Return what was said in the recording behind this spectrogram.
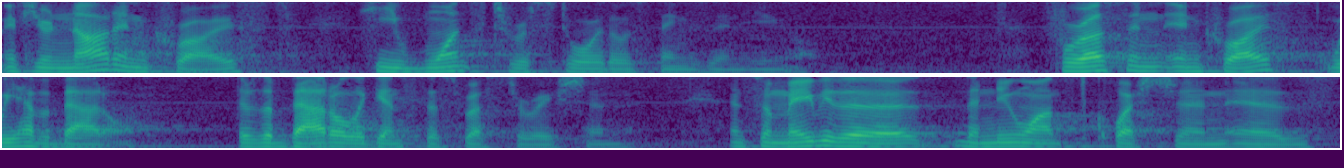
If you're not in Christ, He wants to restore those things in you. For us in, in Christ, we have a battle. There's a battle against this restoration. And so maybe the, the nuanced question is,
